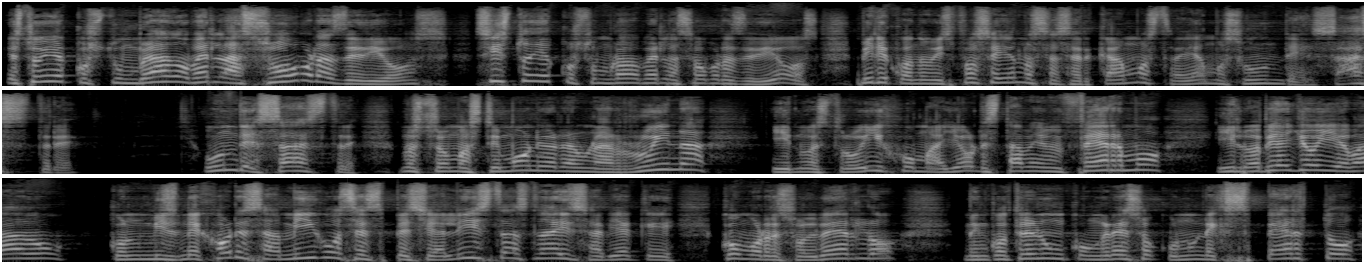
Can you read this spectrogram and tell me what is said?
estoy acostumbrado a ver las obras de Dios, sí estoy acostumbrado a ver las obras de Dios. Mire, cuando mi esposa y yo nos acercamos, traíamos un desastre. Un desastre. Nuestro matrimonio era una ruina y nuestro hijo mayor estaba enfermo y lo había yo llevado con mis mejores amigos especialistas, nadie sabía que, cómo resolverlo. Me encontré en un congreso con un experto,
